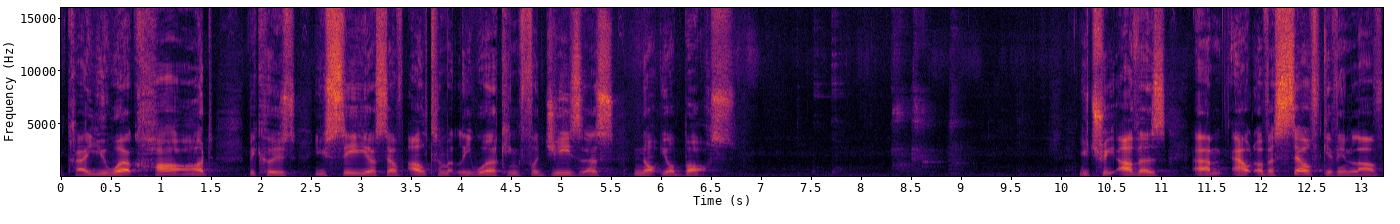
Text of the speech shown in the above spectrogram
Okay, you work hard because you see yourself ultimately working for Jesus, not your boss. You treat others um, out of a self giving love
